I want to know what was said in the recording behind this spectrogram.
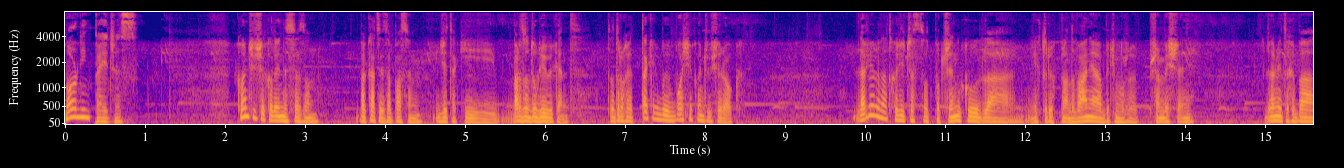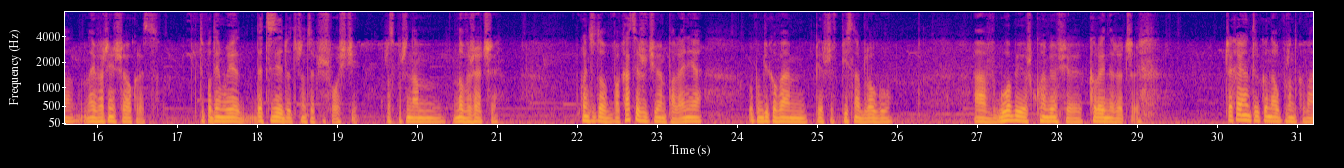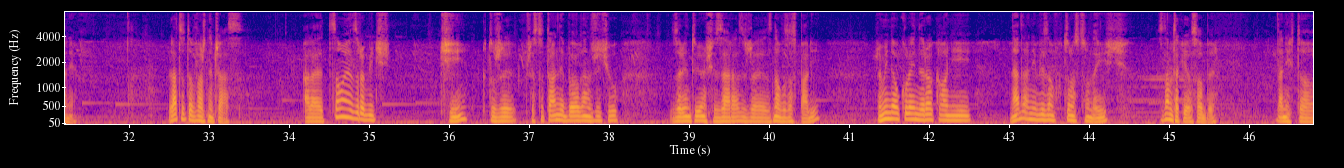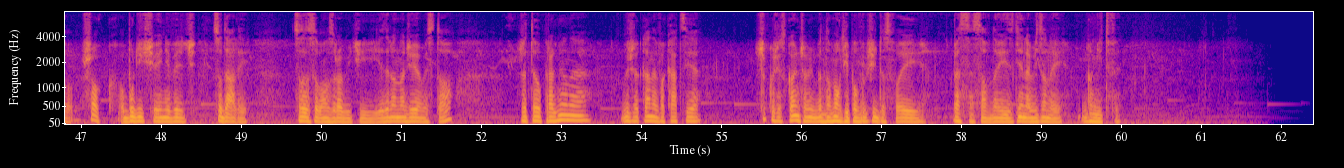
Morning Pages. Kończy się kolejny sezon. Wakacje za pasem. Idzie taki bardzo długi weekend. To trochę tak, jakby właśnie kończył się rok. Dla wielu nadchodzi czas odpoczynku, dla niektórych planowania, być może przemyśleń. Dla mnie to chyba najważniejszy okres, gdy podejmuję decyzje dotyczące przyszłości. Rozpoczynam nowe rzeczy. W końcu to w wakacje rzuciłem palenie, opublikowałem pierwszy wpis na blogu, a w głowie już kłębią się kolejne rzeczy. Czekają tylko na uporządkowanie. Lato to ważny czas, ale co mają zrobić ci, którzy przez totalny bałagan w życiu zorientują się zaraz, że znowu zaspali? Że minął kolejny rok, a oni nadal nie wiedzą, w którą stronę iść? Znam takie osoby. Dla nich to szok, obudzić się i nie wiedzieć, co dalej, co ze sobą zrobić. I jedyną nadzieją jest to, że te upragnione, wyczekane wakacje szybko się skończą i będą mogli powrócić do swojej bezsensownej, znienawidzonej gonitwy.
